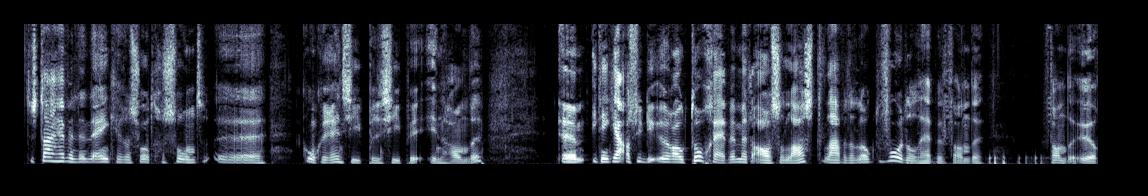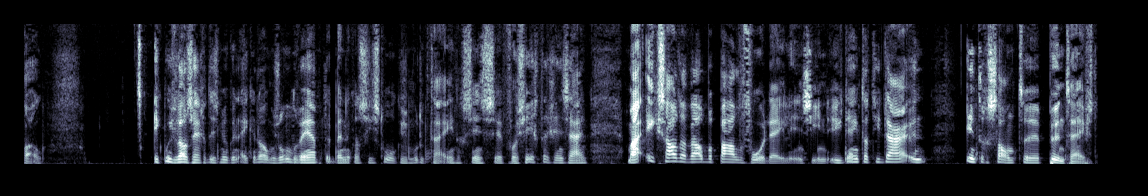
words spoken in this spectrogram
Dus daar hebben we in één keer een soort gezond concurrentieprincipe in handen. Um, ik denk, ja, als we die euro toch hebben met al zijn last, laten we dan ook de voordeel hebben van de, van de euro ik moet wel zeggen, het is nu een economisch onderwerp. Daar ben ik als historicus, moet ik daar enigszins uh, voorzichtig in zijn. Maar ik zou daar wel bepaalde voordelen in zien. Ik denk dat hij daar een interessant uh, punt heeft.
